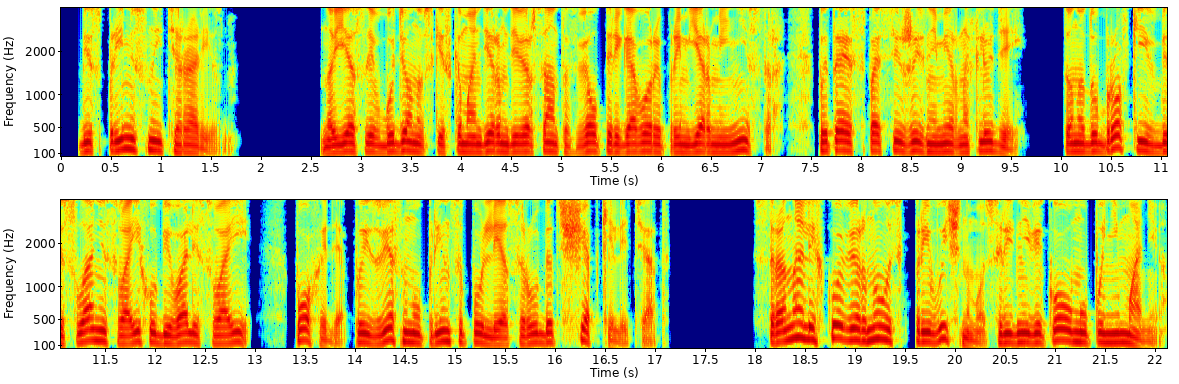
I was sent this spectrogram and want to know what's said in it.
— беспримесный терроризм. Но если в Буденновске с командиром диверсантов вел переговоры премьер-министр, пытаясь спасти жизни мирных людей, то на Дубровке и в Беслане своих убивали свои, походя, по известному принципу лес рубят, щепки летят. Страна легко вернулась к привычному средневековому пониманию.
